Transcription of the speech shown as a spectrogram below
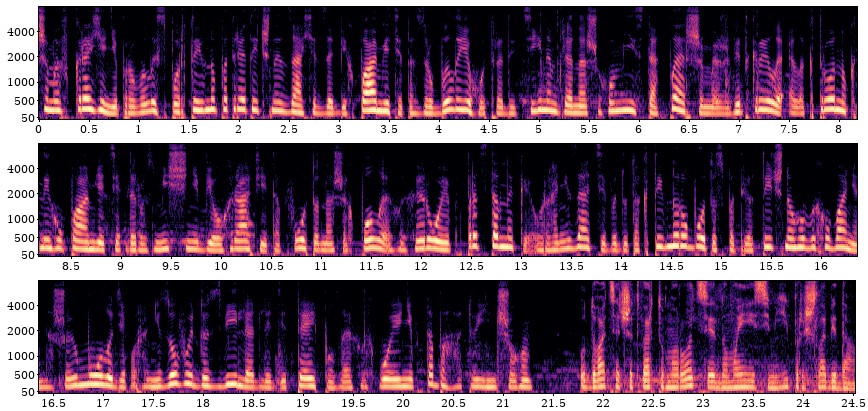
Першими в країні провели спортивно-патріотичний захід забіг пам'яті та зробили його традиційним для нашого міста. Першими ж відкрили електронну книгу пам'яті, де розміщені біографії та фото наших полеглих героїв. Представники організації ведуть активну роботу з патріотичного виховання нашої молоді, організовують дозвілля для дітей, полеглих воїнів та багато іншого. У 24-му році до моєї сім'ї прийшла біда.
